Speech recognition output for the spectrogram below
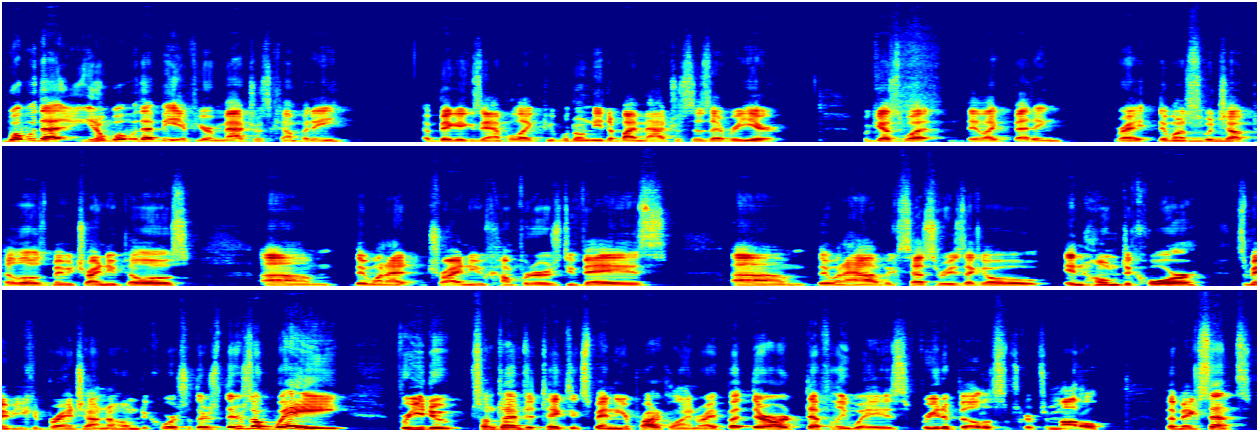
What would that, you know, what would that be? If you're a mattress company, a big example, like people don't need to buy mattresses every year. But guess what? They like bedding right? They want to switch mm-hmm. out pillows, maybe try new pillows. Um, they want to try new comforters, duvets. Um, they want to have accessories that go in home decor. So maybe you could branch out into home decor. So there's there's a way for you to. Sometimes it takes expanding your product line, right? But there are definitely ways for you to build a subscription model that makes sense.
